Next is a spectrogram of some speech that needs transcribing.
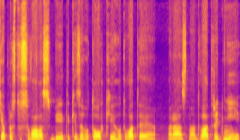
Я пристосувала собі такі заготовки готувати раз на 2-3 дні.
